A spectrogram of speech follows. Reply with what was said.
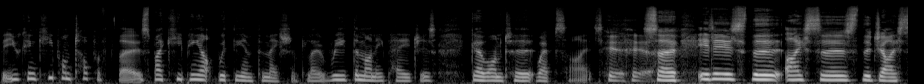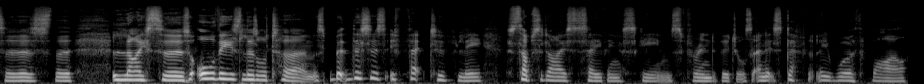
but you can keep on top of those by keeping up with the information flow. Read the money pages, go onto websites. Here, here. So it is the ISAs, the JISAs, the LISAs, all these little terms, but this is effectively subsidised saving schemes for individuals individuals, and it's definitely worthwhile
